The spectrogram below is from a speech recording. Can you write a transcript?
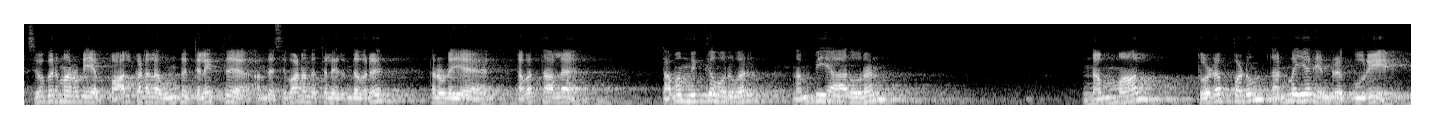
சிவபெருமானுடைய பால் கடலை உண்டு திளைத்து அந்த சிவானந்தத்தில் இருந்தவர் தன்னுடைய தவத்தால் தவம் மிக்க ஒருவர் நம்பி ஆரூரன் நம்மால் தொழப்படும் தன்மையர் என்று கூறி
